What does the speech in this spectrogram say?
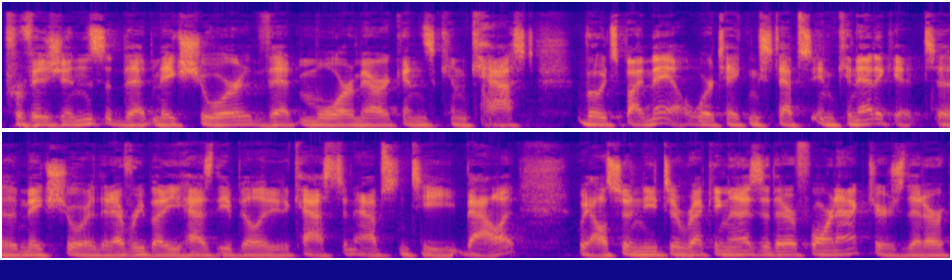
provisions that make sure that more Americans can cast votes by mail. We're taking steps in Connecticut to make sure that everybody has the ability to cast an absentee ballot. We also need to recognize that there are foreign actors that are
